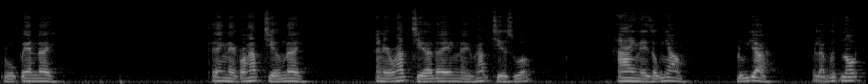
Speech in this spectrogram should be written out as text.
propen đây thế anh này có hát chìa ở đây? Anh này có hát chìa ở đây, anh này hát chìa xuống. Hai anh này giống nhau. Đúng chưa? Vậy là vứt nốt.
